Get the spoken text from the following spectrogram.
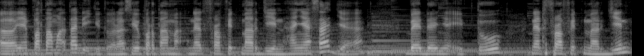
uh, yang pertama tadi gitu, rasio pertama net profit margin. Hanya saja bedanya itu net profit margin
